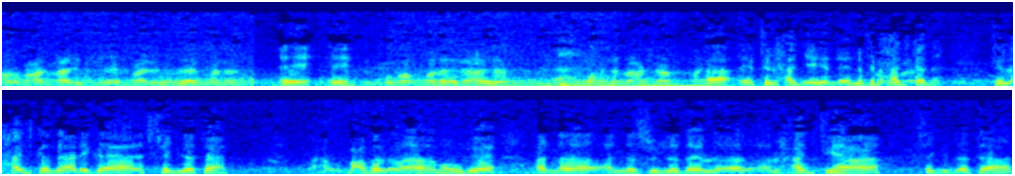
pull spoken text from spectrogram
أربعة المالكية يخالفوا فيها الحنابلة إيه إيه. المفصلة ثلاثة واحدة في أحكام الحج. آه إيه في الحج إيه لأن في الحج كذا في الحج كذلك سجدتان بعض ان أن سجدة الحج فيها سجدتان.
